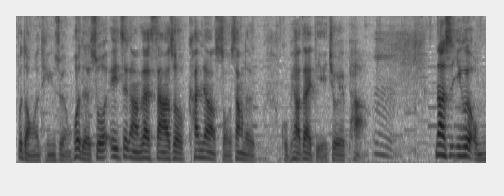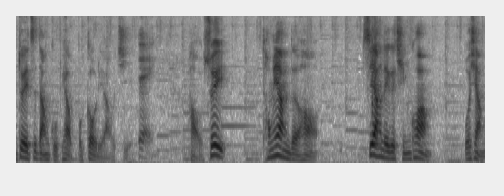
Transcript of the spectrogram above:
不懂得停损，或者说，哎，这个行在杀的时候，看到手上的股票在跌，就会怕。嗯，那是因为我们对这档股票不够了解。对，好，所以同样的哈，这样的一个情况，我想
